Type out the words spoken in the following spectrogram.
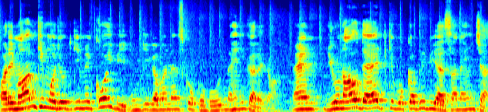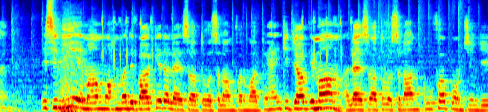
और इमाम की मौजूदगी में कोई भी इनकी गवर्नेंस को कबूल नहीं करेगा। एंड यू नाउ दैट कि वो कभी भी ऐसा नहीं चाहेंगे। इसीलिए इमाम मोहम्मद बाकर वसलाम फरमाते हैं कि जब इमाम वसलाम कोफा पहुँचेंगे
